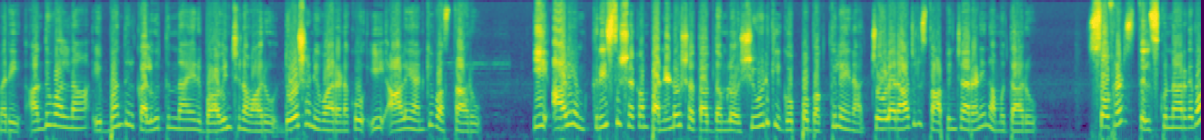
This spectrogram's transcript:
మరి అందువలన ఇబ్బందులు కలుగుతున్నాయని భావించిన వారు దోష నివారణకు ఈ ఆలయానికి వస్తారు. ఈ ఆలయం క్రీస్తు శకం పన్నెండవ శతాబ్దంలో శివుడికి గొప్ప భక్తులైన చోళరాజులు స్థాపించారని నమ్ముతారు. సో ఫ్రెండ్స్ తెలుసుకున్నారు కదా?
